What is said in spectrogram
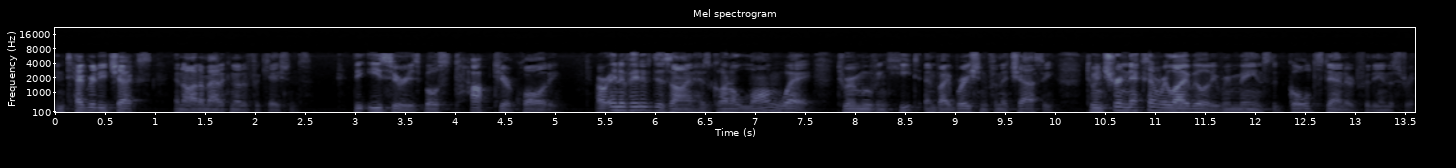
integrity checks, and automatic notifications. The E-Series boasts top-tier quality. Our innovative design has gone a long way to removing heat and vibration from the chassis to ensure Nexsan reliability remains the gold standard for the industry.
